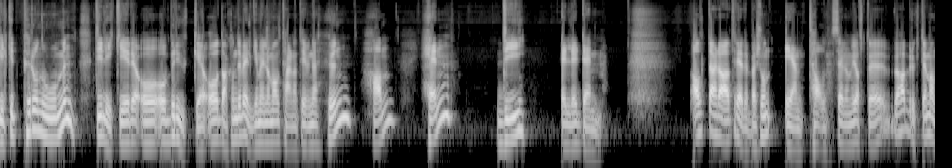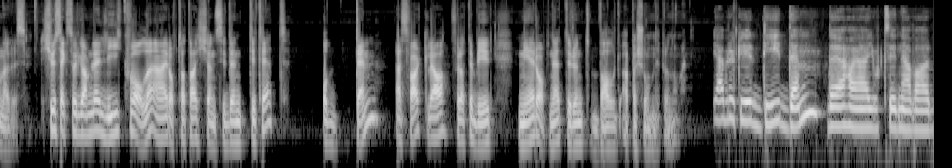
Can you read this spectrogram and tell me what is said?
hvilket pronomen de liker å, å, bruke. og Da kan du velge mellom alternativene hun, han, hen, de eller dem. Alt er da tredjeperson entall, selv om vi ofte har brukt dem annerledes. 26 år gamle Li Kvåle er opptatt av kjønnsidentitet, og dem er svært glad for at det blir mer åpenhet rundt valg av personlig pronomen. Jeg bruker de, dem. Det har jeg gjort siden jeg var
